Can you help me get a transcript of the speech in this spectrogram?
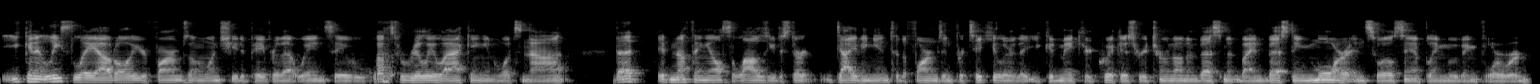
You can at least lay out all your farms on one sheet of paper that way and say what's really lacking and what's not. That if nothing else allows you to start diving into the farms in particular that you could make your quickest return on investment by investing more in soil sampling moving forward.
